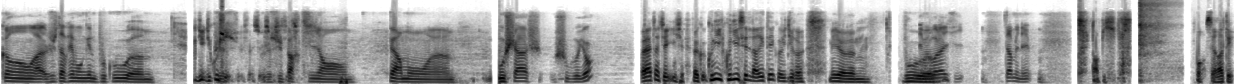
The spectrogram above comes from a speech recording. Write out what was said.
Quand, euh, juste après mon Genpuku, euh, Du, du coup, Je- je, je- je suis parti en faire mon euh, Musha Shugoyo. Ouais, attends, Kuni, Kuni essaie de l'arrêter, quoi, je veux dire, euh, mais euh, vous, Et euh, voilà ici. Terminé. tant pis. Bon, c'est raté.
